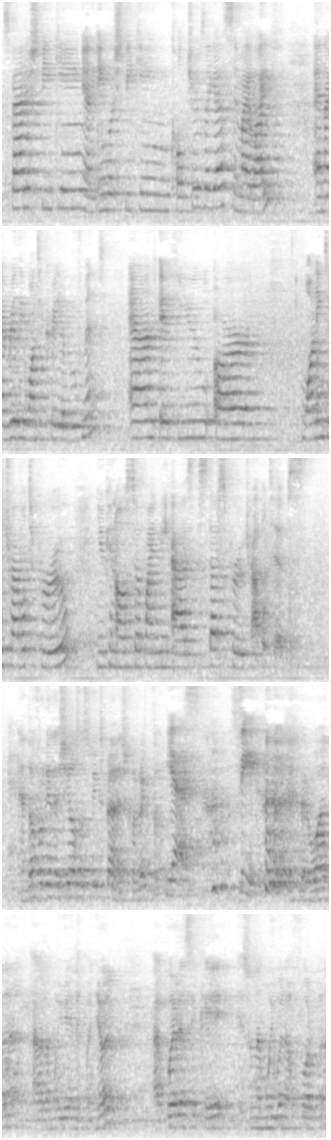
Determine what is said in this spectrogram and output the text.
Spanish speaking and English speaking cultures, I guess, in my life, and I really want to create a movement. And if you are wanting to travel to Peru, you can also find me as Steph's Peru Travel Tips. And don't forget that she also speaks Spanish, correcto? Yes, sí. Es peruana, habla muy bien español. Acuérdense que es una muy buena forma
